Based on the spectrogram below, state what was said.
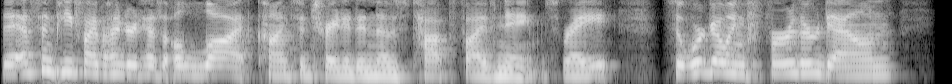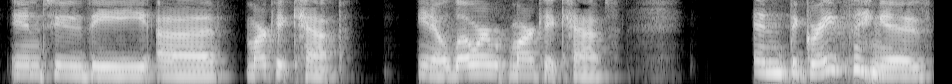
The S&P 500 has a lot concentrated in those top 5 names, right? So we're going further down into the uh, market cap, you know, lower market caps. And the great thing is,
